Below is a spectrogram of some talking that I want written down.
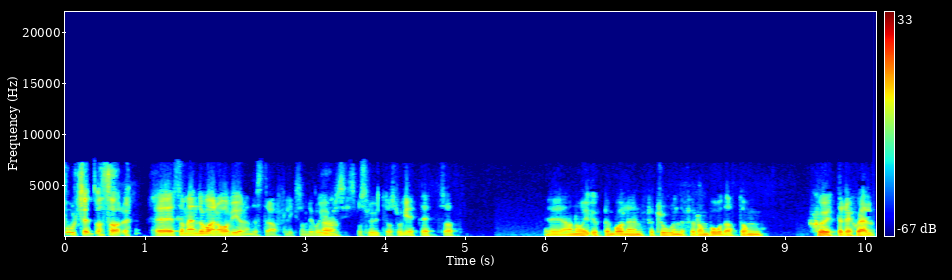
Fortsätt, vad sa du? Eh, som ändå var en avgörande straff. Liksom. Det var ju ja. precis på slutet och slog 1-1. Så att, han har ju uppenbarligen förtroende för de båda, att de sköter det själv.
